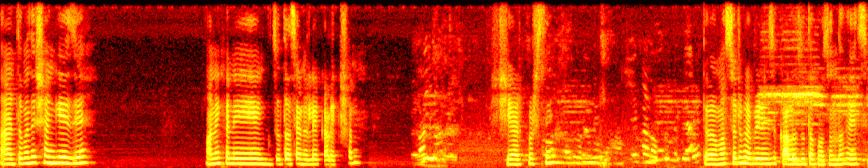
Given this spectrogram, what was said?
আর তোমাদের সঙ্গে এই যে অনেক অনেক জুতা স্যান্ডেলের কালেকশন শেয়ার করছি। তো আমার ছোটো ভাবির কালো জুতা পছন্দ হয়েছে।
